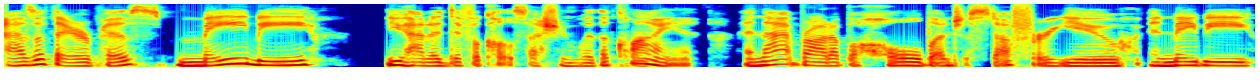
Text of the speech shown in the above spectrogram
as a therapist, maybe you had a difficult session with a client and that brought up a whole bunch of stuff for you. And maybe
